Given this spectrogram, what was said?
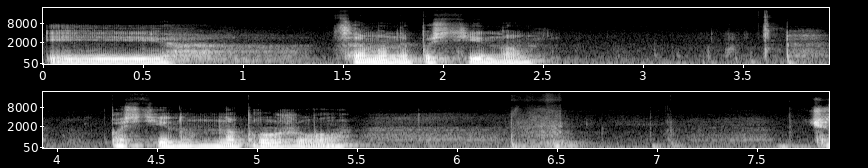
і це мене постійно, постійно напружувало. Чи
